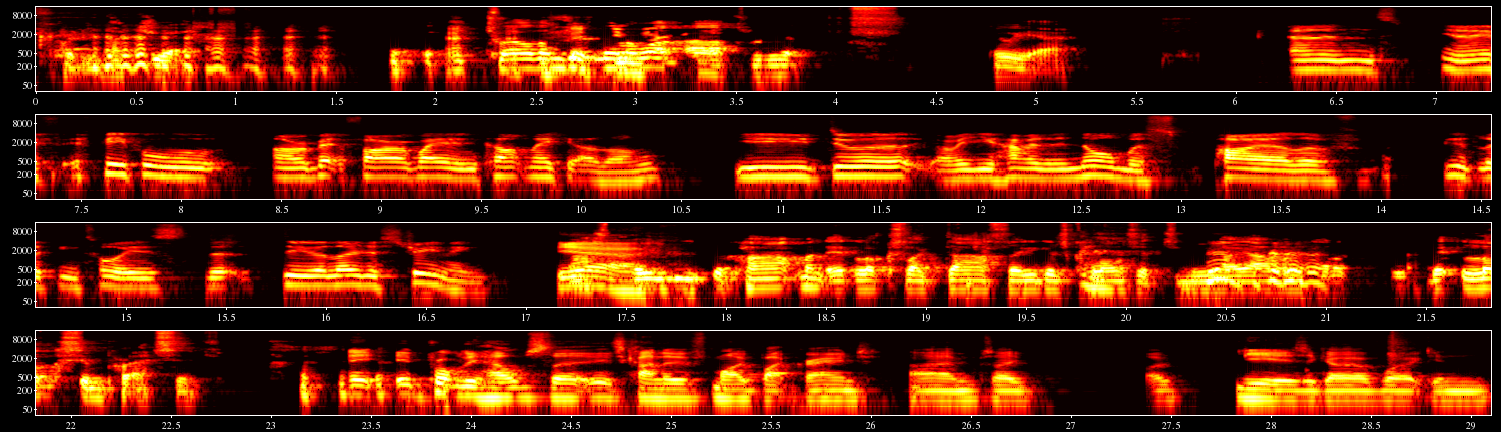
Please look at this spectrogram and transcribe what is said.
Pretty much, yeah. Twelve hundred milliwatt after it. So yeah. And you know, if if people are a bit far away and can't make it along, you do a. I mean, you have an enormous pile of good-looking toys that do a load of streaming. Yeah, Darth department. It looks like Darth Vader's closet to me. I haven't. it looks impressive. it, it probably helps that it's kind of my background. Um, so I, years ago, I've worked in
